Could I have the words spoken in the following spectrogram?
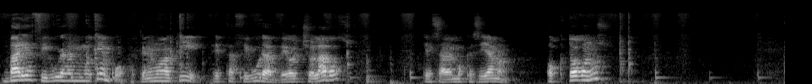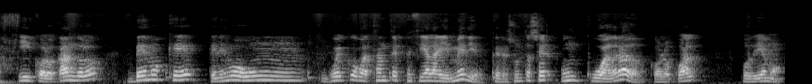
varias figuras al mismo tiempo. Pues tenemos aquí estas figuras de 8 lados, que sabemos que se llaman octógonos. Y colocándolo, vemos que tenemos un hueco bastante especial ahí en medio, que resulta ser un cuadrado, con lo cual podríamos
